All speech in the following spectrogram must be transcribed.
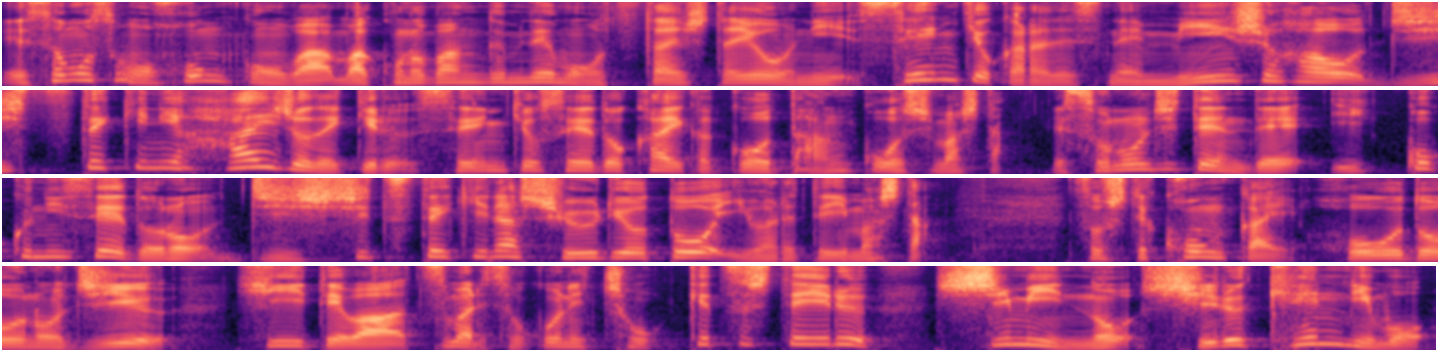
えそもそも香港は、まあ、この番組でもお伝えしたように、選挙からですね、民主派を実質的に排除できる選挙制度改革を断行しました。その時点で一国二制度の実質的な終了と言われていました。そして今回、報道の自由、ひいては、つまりそこに直結している市民の知る権利も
